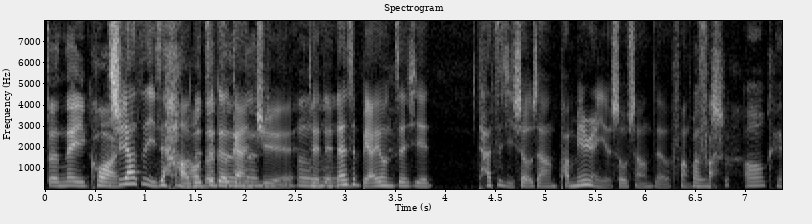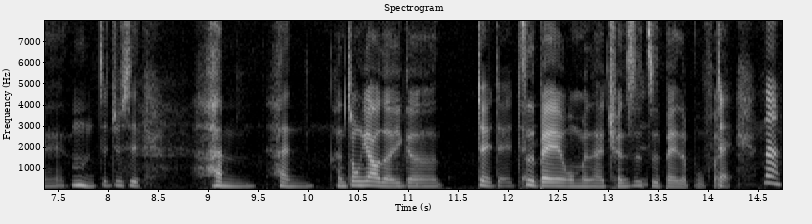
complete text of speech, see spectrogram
的那一块，需要自己是好的这个感觉，对，对对，但是不要用这些他自己受伤，旁边人也受伤的方法。OK，嗯，这就是。很很很重要的一个，对对对，自卑，我们来诠释自卑的部分。对，那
